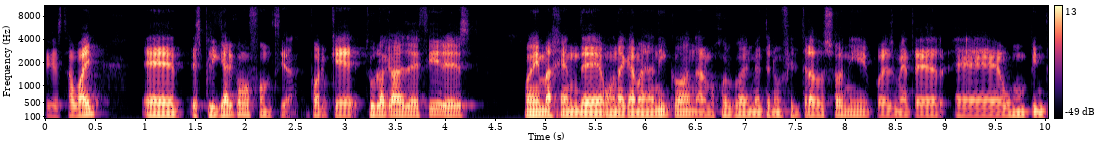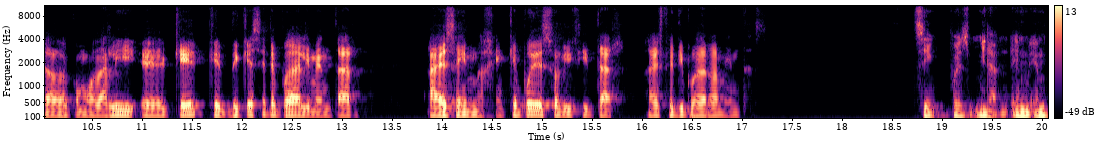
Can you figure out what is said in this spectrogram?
está guay, eh, explicar cómo funciona. Porque tú lo que acabas de decir es una imagen de una cámara Nikon, a lo mejor puedes meter un filtrado Sony, puedes meter eh, un pintado como Dalí. ¿qué, de qué se te puede alimentar a esa imagen? ¿Qué puedes solicitar a este tipo de herramientas? Sí, pues mira, en, en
